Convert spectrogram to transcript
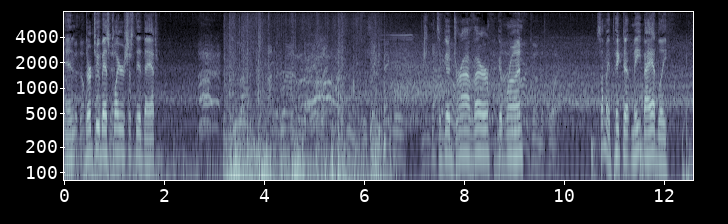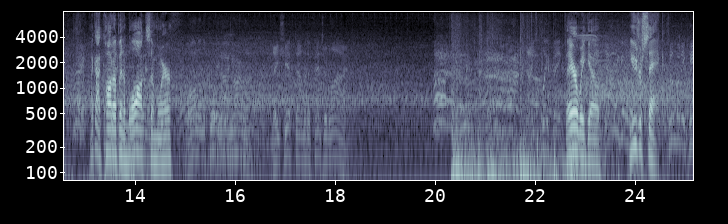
And their two best players just did that. That's a good drive there. Good run. Somebody picked up me badly. I got caught up in a block somewhere. Ball on the 49-yard line. They shift on the defensive line. Nice play fake. There we go. Down. Use your sack. Somebody came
